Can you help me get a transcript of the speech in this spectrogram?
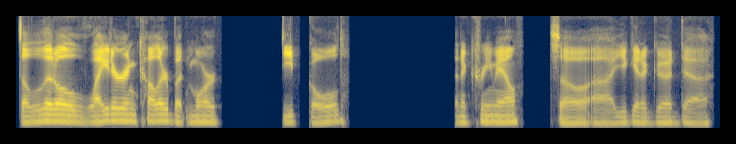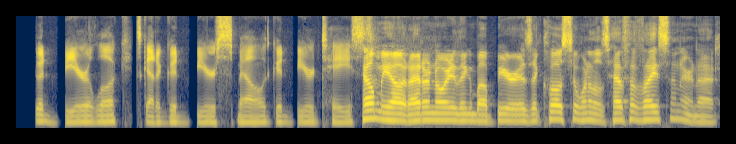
It's a little lighter in color, but more deep gold than a cream ale. So uh, you get a good uh, good beer look. It's got a good beer smell, good beer taste. Help me out. I don't know anything about beer. Is it close to one of those Hefeweizen or not?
